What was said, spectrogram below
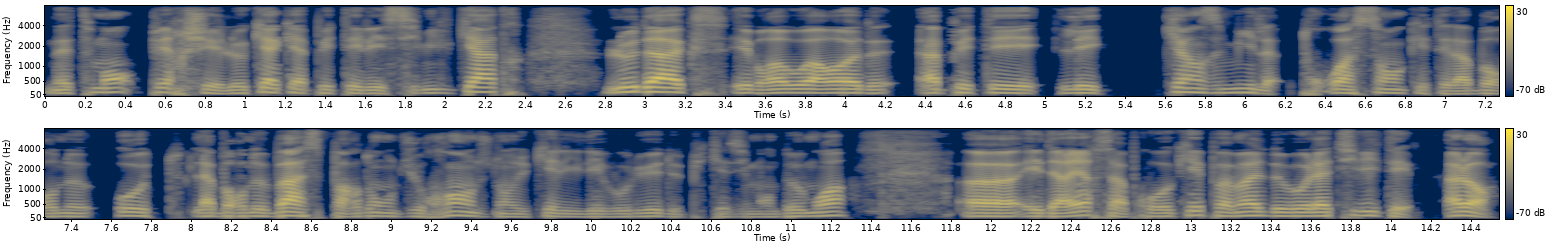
nettement perchés. Le CAC a pété les 6004, le DAX et bravo Harold a pété les 15 300 qui était la borne haute, la borne basse pardon, du range dans lequel il évoluait depuis quasiment deux mois. Euh, et derrière, ça a provoqué pas mal de volatilité. Alors,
